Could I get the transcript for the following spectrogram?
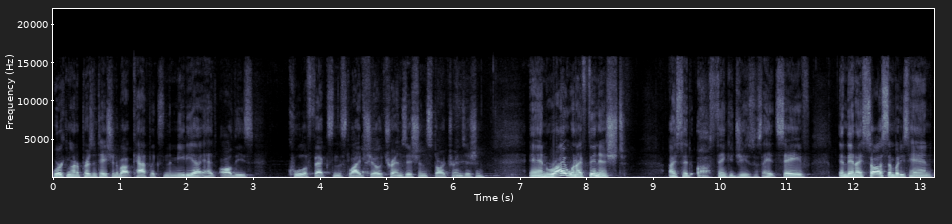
Working on a presentation about Catholics in the media. It had all these cool effects in the slideshow, transition, start transition. And right when I finished, I said, Oh, thank you, Jesus. I hit save. And then I saw somebody's hand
